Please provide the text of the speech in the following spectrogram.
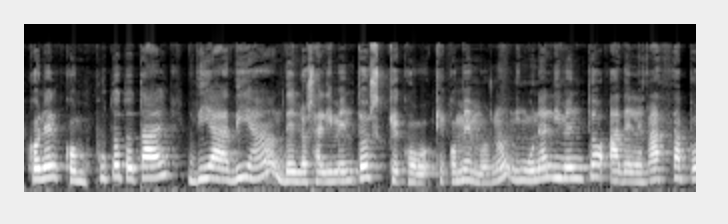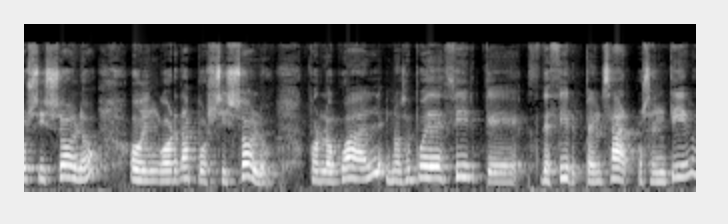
con el cómputo total día a día de los alimentos que, comemos. ¿no? Ningún alimento adelgaza por sí solo o engorda por sí solo. Por lo cual, no se puede decir que decir, pensar o sentir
